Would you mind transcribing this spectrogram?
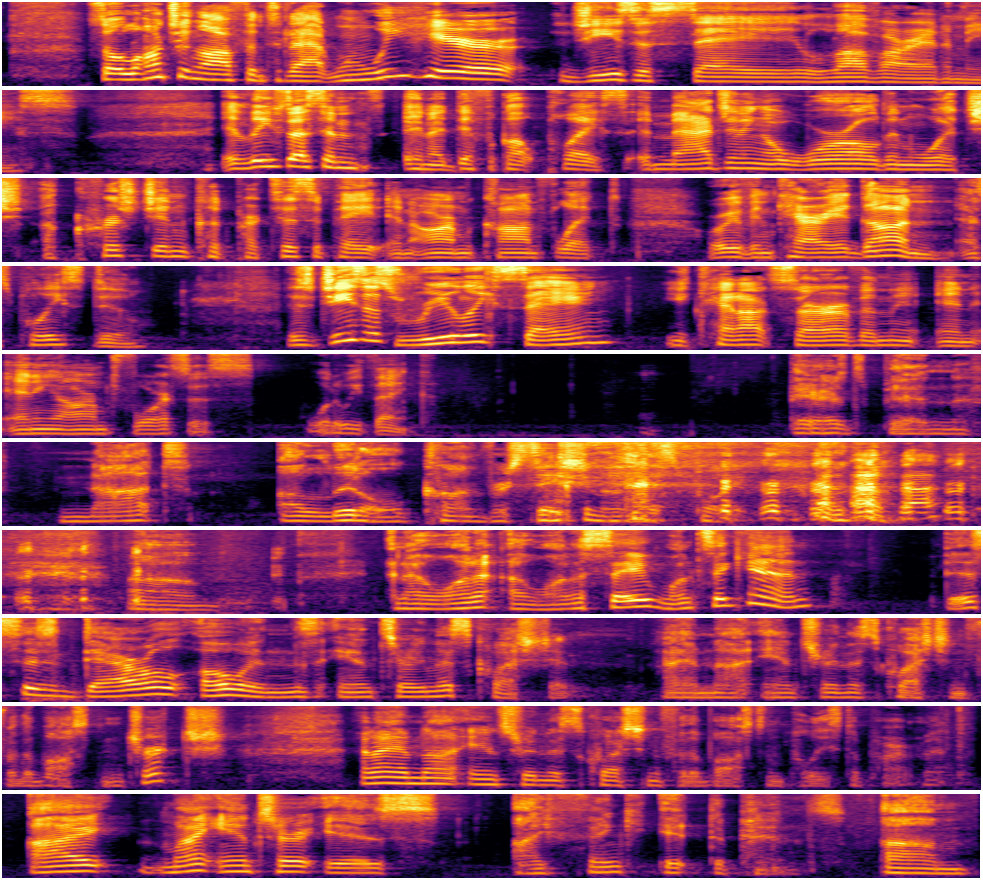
So, launching off into that, when we hear Jesus say, Love our enemies, it leaves us in, in a difficult place, imagining a world in which a Christian could participate in armed conflict or even carry a gun, as police do. Is Jesus really saying you cannot serve in, the, in any armed forces? What do we think? There's been not a little conversation on this point. um, and I want to I want to say once again, this is Darryl Owens answering this question. I am not answering this question for the Boston Church, and I am not answering this question for the Boston Police Department. I my answer is I think it depends. Um,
